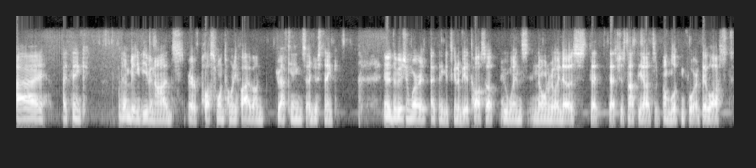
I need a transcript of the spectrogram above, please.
I I think them being even odds or plus one twenty five on DraftKings. I just think in a division where I think it's going to be a toss up who wins and no one really knows that that's just not the odds I'm looking for. They lost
